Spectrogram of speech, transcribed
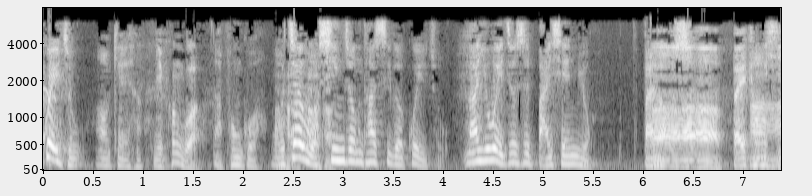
贵族。OK 哈，你碰过啊？碰过。我在我心中他是个贵族，那一位就是白先勇。白老师啊，白崇禧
